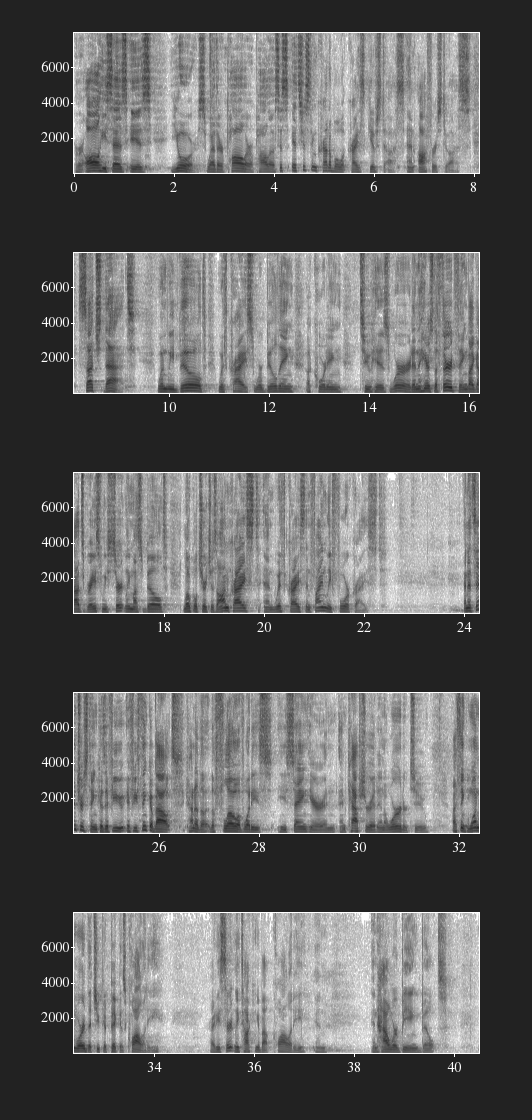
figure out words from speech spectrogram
or all he says, is yours, whether Paul or Apollos. It's, it's just incredible what Christ gives to us and offers to us, such that when we build with Christ, we're building according to his word. And here's the third thing by God's grace, we certainly must build local churches on Christ and with Christ and finally for Christ. And it's interesting because if you, if you think about kind of the, the flow of what he's, he's saying here and, and capture it in a word or two, I think one word that you could pick is quality. Right? He's certainly talking about quality and, and how we're being built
